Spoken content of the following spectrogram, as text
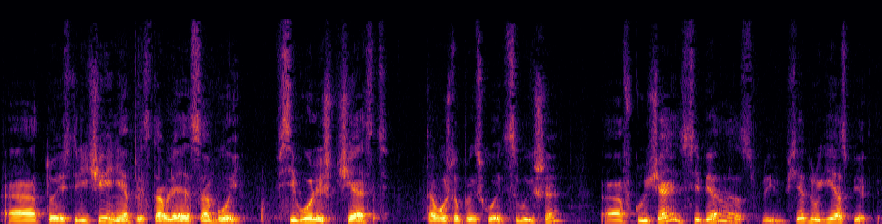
Э, то есть речение, представляя собой всего лишь часть того, что происходит свыше – Э, включает в себя все другие аспекты.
